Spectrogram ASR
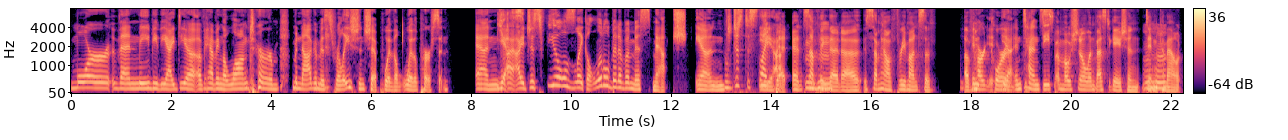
more than maybe the idea of having a long-term monogamous relationship with a with a person. And Yes. I, I just feels like a little bit of a mismatch. And just a slight Yeah. bit, and something Mhm. that uh, somehow three months of of In- hardcore, yeah, intense. deep emotional investigation didn't Mhm. come out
